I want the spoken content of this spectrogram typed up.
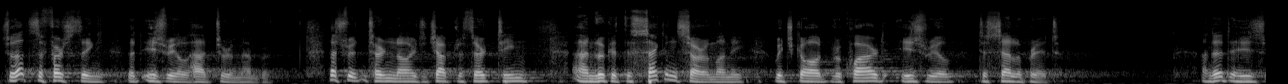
So that's the first thing that Israel had to remember. Let's return now to chapter 13 and look at the second ceremony which God required Israel to celebrate. And that is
